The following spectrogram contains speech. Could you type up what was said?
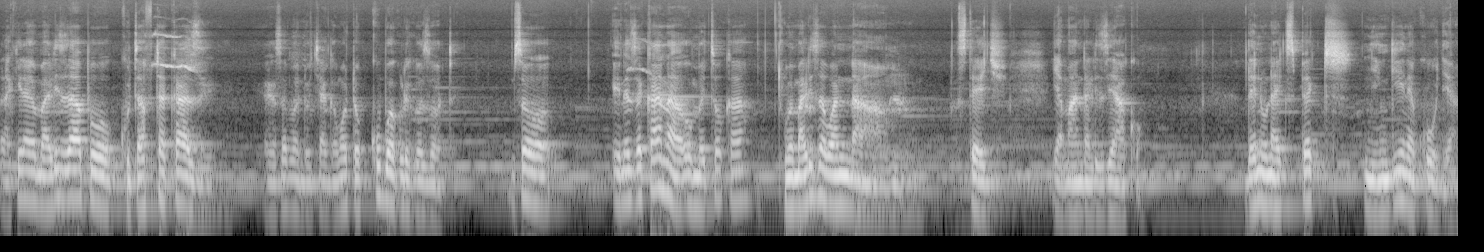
Lakini amemaliza hapo kutafuta kazi akasema ndio changamoto kubwa kuliko zote. So inawezekana umetoka umemaliza one um, stage ya maandalizi yako. Then una expect nyingine kuja.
